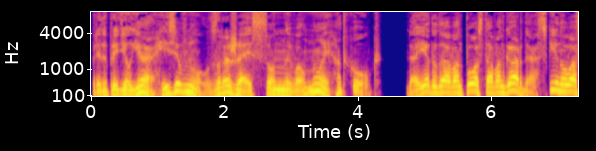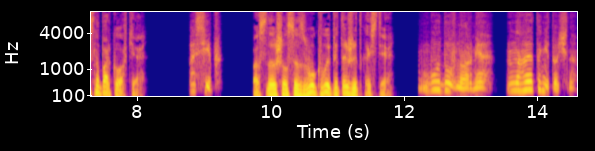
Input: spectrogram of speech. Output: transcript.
предупредил я и зевнул, заражаясь сонной волной от Хоук. «Доеду до аванпоста авангарда, скину вас на парковке». «Спасибо». Послышался звук выпитой жидкости. «Буду в норме, но это не точно».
